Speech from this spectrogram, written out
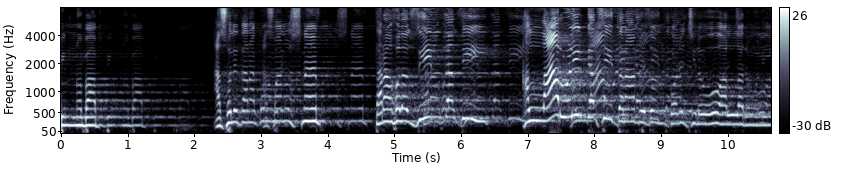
ভিন্ন বাপ ভিন্ন বাপ আসলে তারা কোন মানুষ না তারা হলো জিন জাতি। আল্লাহর ওলির কাছে তারা আবেদন করেছিল ও আল্লাহর ওলি।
